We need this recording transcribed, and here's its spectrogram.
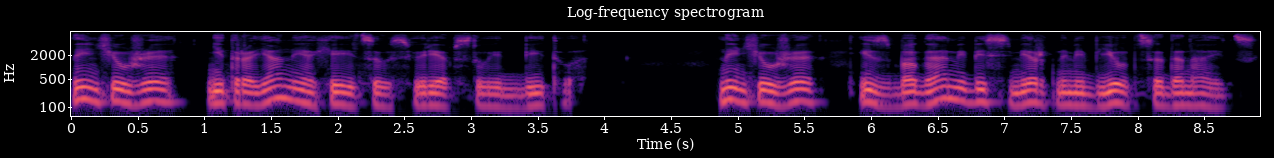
Нынче уже не троян и ахейцев свирепствует битва. Нынче уже и с богами бессмертными бьются донайцы.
